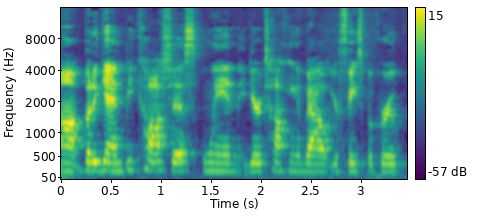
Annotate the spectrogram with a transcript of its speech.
uh, but again, be cautious when you're talking about your Facebook group.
